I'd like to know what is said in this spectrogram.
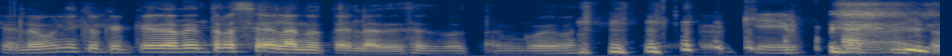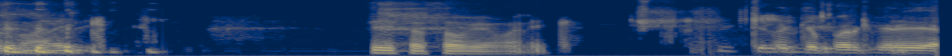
Que lo único que quede adentro sea la Nutella, dices vos, tan huevón. es marica. Sí, eso es obvio, marica. Qué que- porquería,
